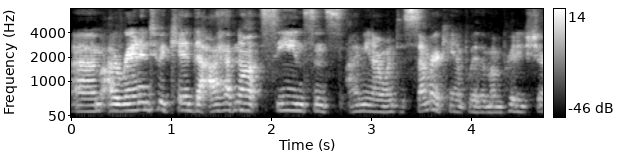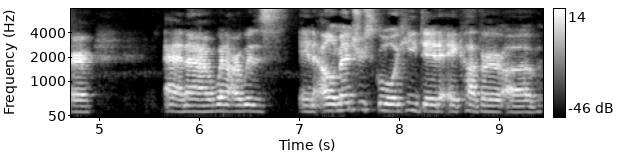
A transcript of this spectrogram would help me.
um, I ran into a kid that I have not seen since, I mean, I went to summer camp with him, I'm pretty sure. And uh, when I was in elementary school, he did a cover of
